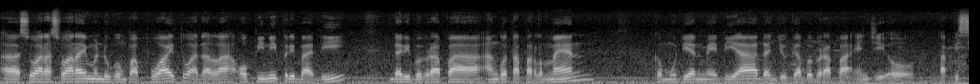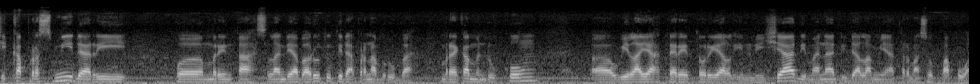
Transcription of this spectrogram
eh, suara-suara yang mendukung Papua itu adalah opini pribadi dari beberapa anggota parlemen, kemudian media dan juga beberapa NGO. Tapi sikap resmi dari pemerintah Selandia Baru itu tidak pernah berubah. Mereka mendukung eh, wilayah teritorial Indonesia di mana di dalamnya termasuk Papua.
